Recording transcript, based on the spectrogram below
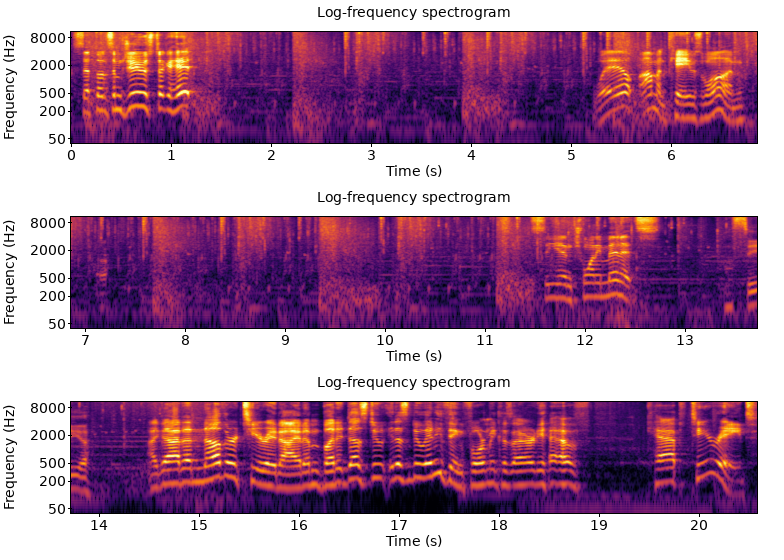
stepped on some juice. Took a hit. Well, I'm in caves one. See you in 20 minutes. I'll see ya. I got another tier 8 item, but it does do it doesn't do anything for me because I already have capped tier 8.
